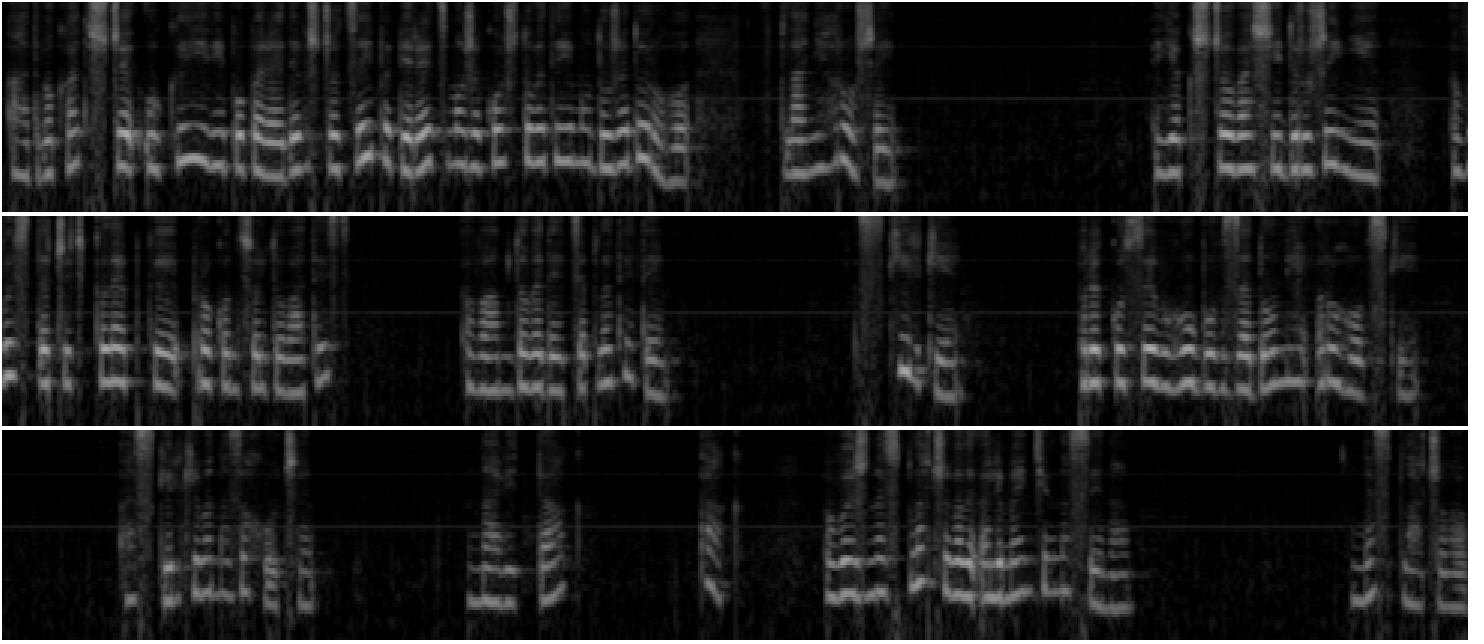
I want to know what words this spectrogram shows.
Адвокат ще у Києві попередив, що цей папірець може коштувати йому дуже дорого, в плані грошей. Якщо вашій дружині вистачить клепки проконсультуватись, вам доведеться платити. Скільки? прикусив губу в задумі Роговський. А скільки вона захоче? Навіть так? Так. Ви ж не сплачували аліментів на сина. Не сплачував.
